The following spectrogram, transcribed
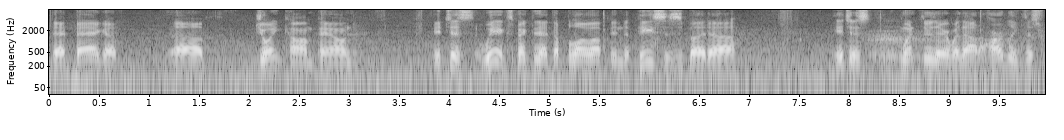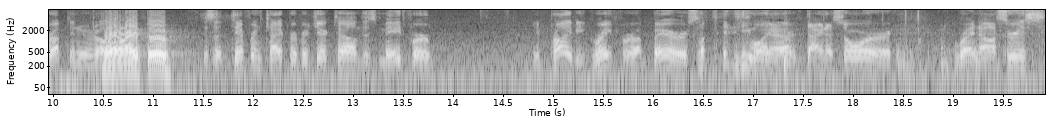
that bag of uh, joint compound, it just we expected that to blow up into pieces, but uh, it just went through there without hardly disrupting it at all. Went right through. Just a different type of projectile, just made for. It'd probably be great for a bear or something you want, Yeah. or a dinosaur or rhinoceros,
